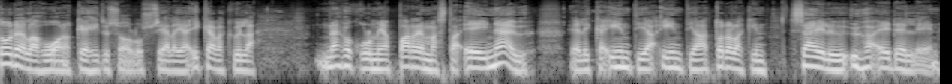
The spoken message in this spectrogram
todella huono kehitys ollut siellä ja ikävä kyllä näkökulmia paremmasta ei näy. Eli Intia, Intia todellakin säilyy yhä edelleen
